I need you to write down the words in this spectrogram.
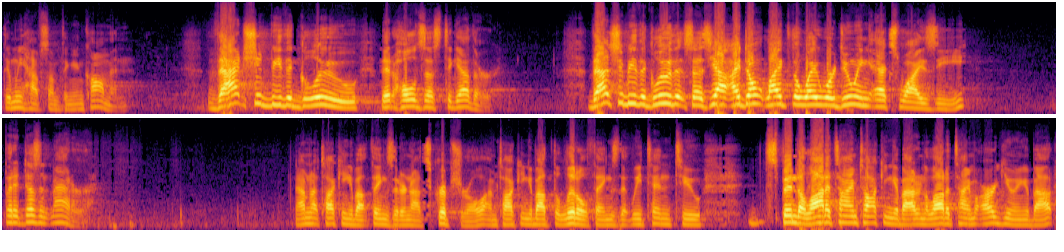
then we have something in common. That should be the glue that holds us together. That should be the glue that says, yeah, I don't like the way we're doing XYZ, but it doesn't matter. Now, I'm not talking about things that are not scriptural. I'm talking about the little things that we tend to spend a lot of time talking about and a lot of time arguing about.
